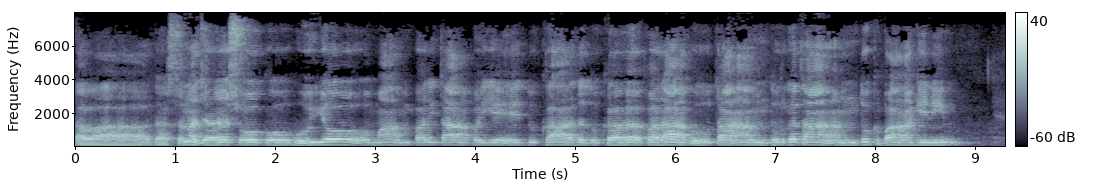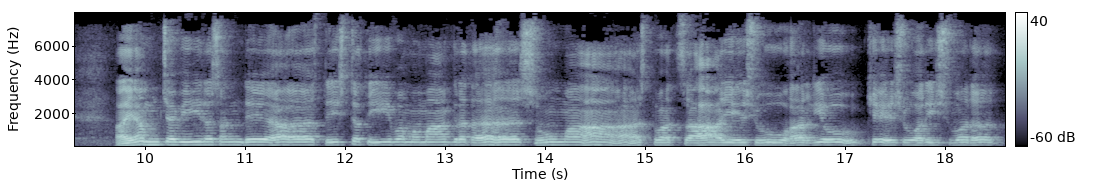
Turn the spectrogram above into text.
तवादर्शनज शोको भूयो माँ परितापये दुःखाद् दुःखपराभूतां दुर्गतां दुःखभागिनीम्। अयं च वीरसन्देहस्तिष्ठतीव ममाग्रतः सुमहास्त्वत्सहायेषु हर्योख्येषु हरीश्वर।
